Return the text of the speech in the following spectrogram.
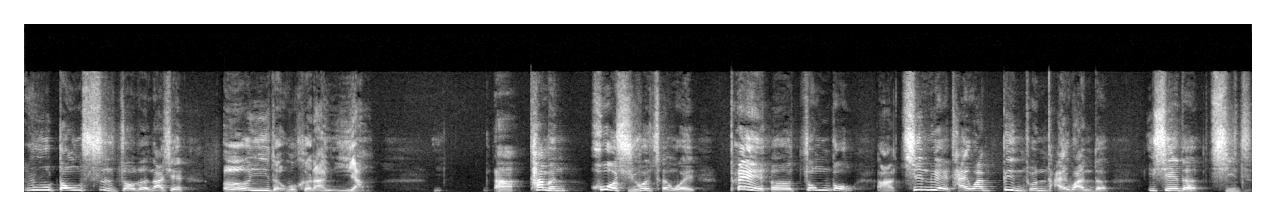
乌东四周的那些俄裔的乌克兰一样，啊，他们或许会成为配合中共啊侵略台湾、并吞台湾的一些的棋子。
